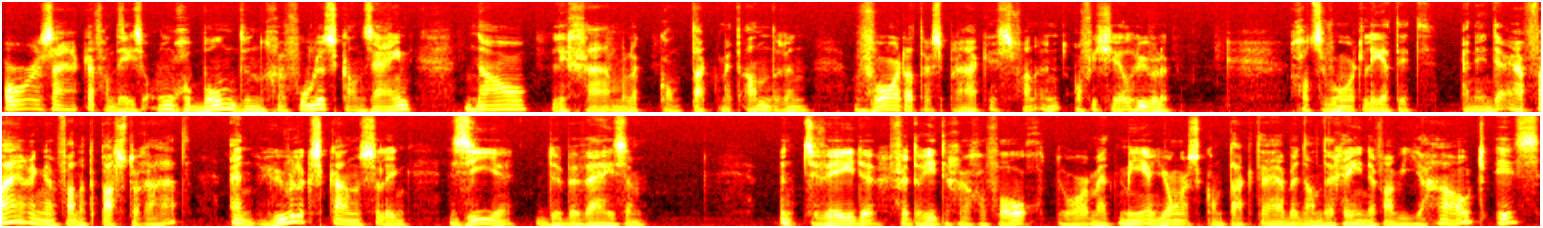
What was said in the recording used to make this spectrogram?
oorzaken van deze ongebonden gevoelens kan zijn nauw lichamelijk contact met anderen voordat er sprake is van een officieel huwelijk. Gods woord leert dit en in de ervaringen van het pastoraat en huwelijkscounseling zie je de bewijzen. Een tweede verdrietige gevolg door met meer jongens contact te hebben dan degene van wie je houdt, is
